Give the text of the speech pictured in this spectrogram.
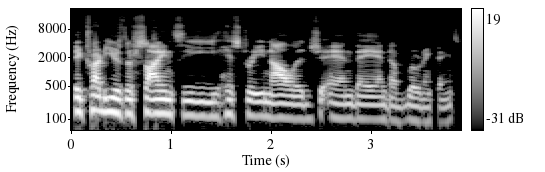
they try to use their sciencey history knowledge and they end up ruining things.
